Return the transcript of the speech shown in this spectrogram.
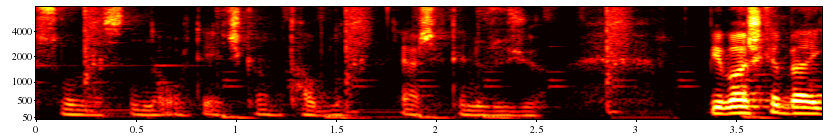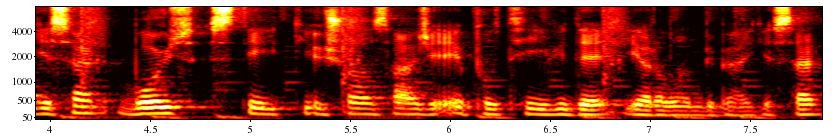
sonrasında ortaya çıkan tablo gerçekten üzücü. Bir başka belgesel Boys State diye şu an sadece Apple TV'de yer alan bir belgesel.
